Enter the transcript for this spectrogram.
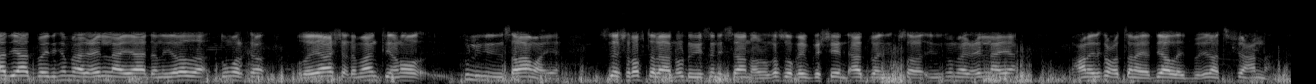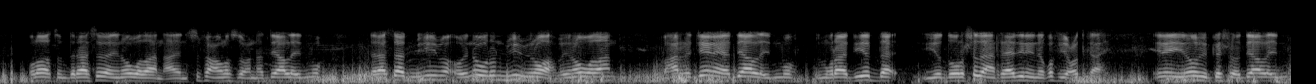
aad iyo aad baa idinka mahad celinayaa dhallinyarada dumarka odayaasha dhammaantiin anoo kulligiin idin salaamaya. Sida sharafta le aad noo dhegaysanaysaan oo naga soo qayb gasheen aad baan idinku mahad waxaana idinka codsanaya haddii alla idmo inaad si fiicanna qoladaatan daraasada inoo wadaan aan si fiican ula socon haddii alla idmo daraasaad muhiima oo inagoo dhan muhiim inoo ah bay inoo wadaan waxaan rajaynaya haddii alla idmo dimuqraadiyadda iyo doorashada aan raadinayna qof iyo codka ah. Inay inoo hirgasho haddii alla idmo.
